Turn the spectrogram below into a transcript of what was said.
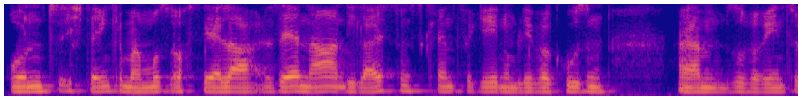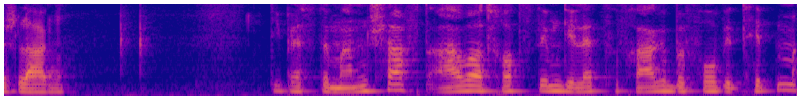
Und ich denke, man muss auch sehr, sehr nah an die Leistungsgrenze gehen, um Leverkusen ähm, souverän zu schlagen die beste Mannschaft, aber trotzdem die letzte Frage, bevor wir tippen.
